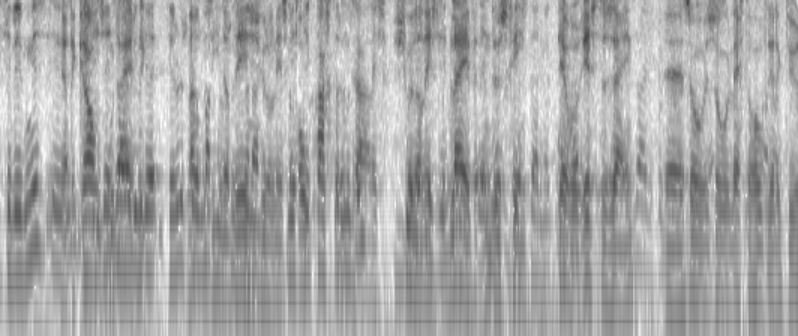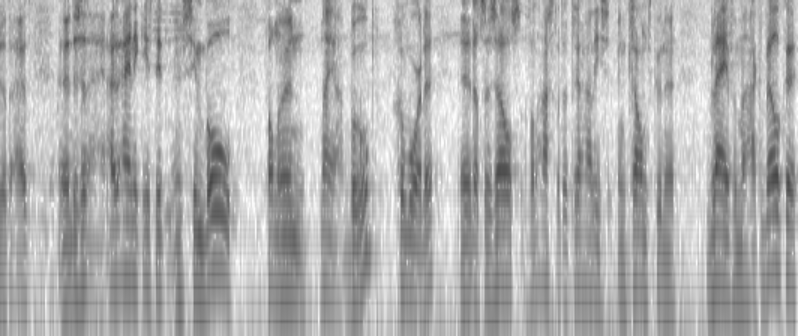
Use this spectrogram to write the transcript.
sebebimiz... Uh, ja, de krant moet eigenlijk laten zien dat deze journalisten ook achter de tralies journalisten blijven... en dus geen terroristen zijn. zo, zo legt de hoofdredacteur het uit. dus uiteindelijk is dit een symbool van hun nou ja, beroep geworden... Uh, dat ze zelfs van achter de tralies een krant kunnen blijven maken. Welke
